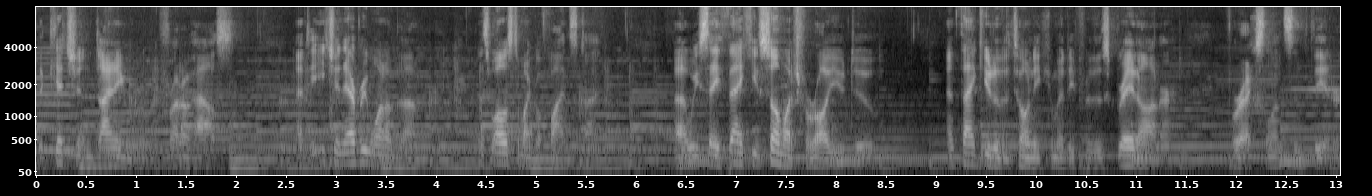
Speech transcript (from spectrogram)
the kitchen, dining room, and front of house. And to each and every one of them, as well as to Michael Feinstein, uh, we say thank you so much for all you do. And thank you to the Tony Committee for this great honor for excellence in theater.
